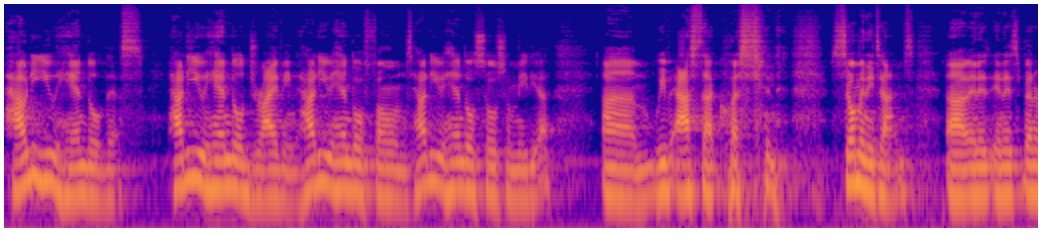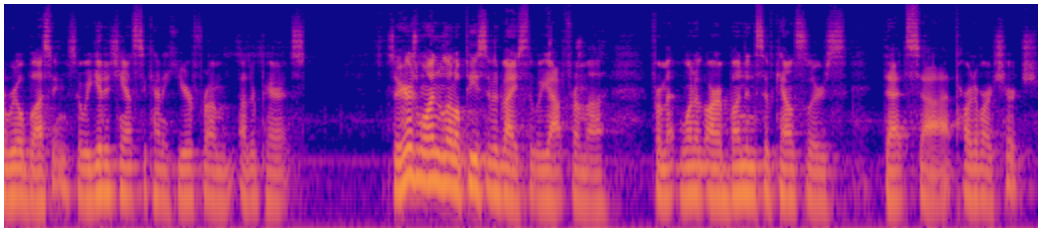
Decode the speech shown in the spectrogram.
How do you handle this? How do you handle driving? How do you handle phones? How do you handle social media? Um, we've asked that question so many times, uh, and, it, and it's been a real blessing. So we get a chance to kind of hear from other parents. So here's one little piece of advice that we got from, uh, from one of our abundance of counselors that's uh, part of our church.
